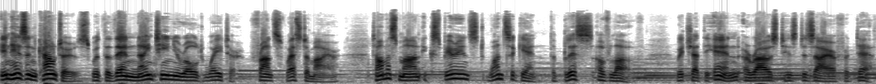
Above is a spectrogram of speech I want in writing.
In his encounters with the then 19 year old waiter, Franz Westermeier, Thomas Mann experienced once again the bliss of love, which at the end aroused his desire for death.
